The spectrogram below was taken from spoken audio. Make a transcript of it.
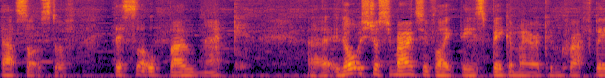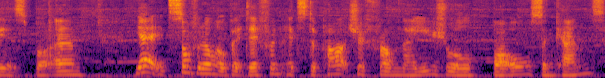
that sort of stuff this little bow neck. Uh, it always just reminds me of like these big American craft beers, but um, yeah, it's something a little bit different. It's departure from their usual bottles and cans,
